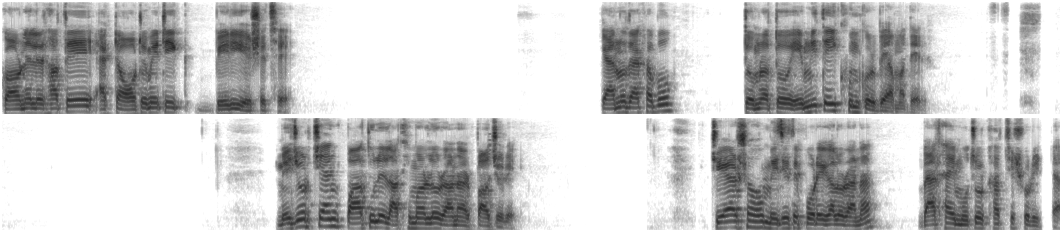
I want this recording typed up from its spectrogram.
কর্নেলের হাতে একটা অটোমেটিক বেরিয়ে এসেছে। কেন দেখাবো? তোমরা তো এমনিতেই খুন করবে আমাদের। মেজর চ্যাং পা তুলে লাথি মারল রানার পাজরে। চেয়ার সহ মেঝেতে পড়ে গেল রানা। ব্যথায় মোচড় খাচ্ছে শরীরটা।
